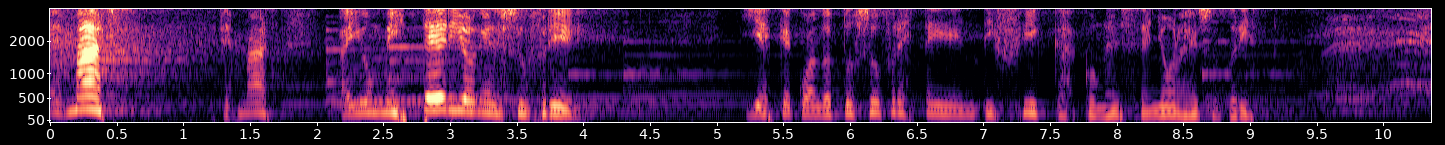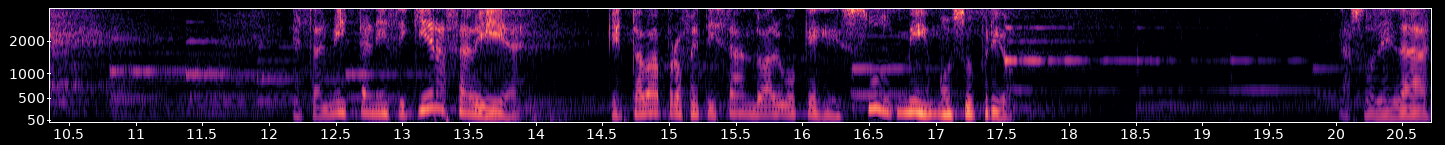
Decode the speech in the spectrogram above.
Es más, es más, hay un misterio en el sufrir. Y es que cuando tú sufres te identificas con el Señor Jesucristo. El salmista ni siquiera sabía que estaba profetizando algo que Jesús mismo sufrió. La soledad,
